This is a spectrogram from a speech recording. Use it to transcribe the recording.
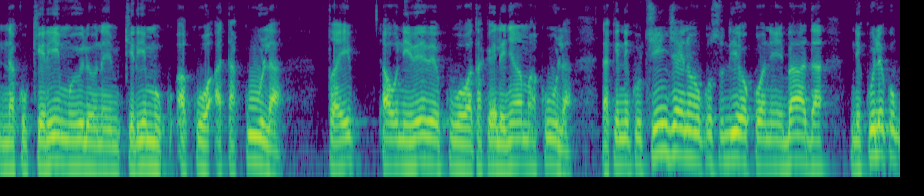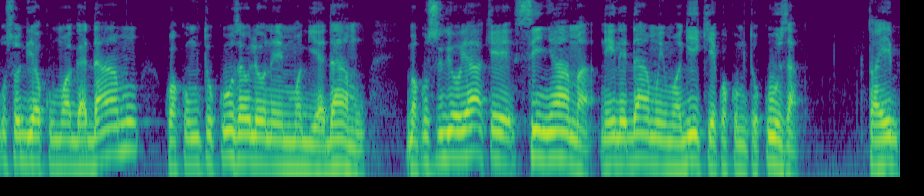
na kukirimu yule unayemkirimu akuwa atakula. Taib au ni wewe kuwa wataka ile nyama kula. Lakini kuchinja inayokusudiwa kuwa ni ibada ni kule kukusudia kumwaga damu kwa kumtukuza yule unayemwagia damu. Makusudio yake si nyama ni ile damu imwagike kwa kumtukuza Taib,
